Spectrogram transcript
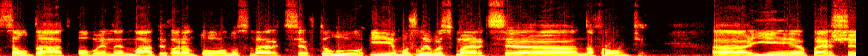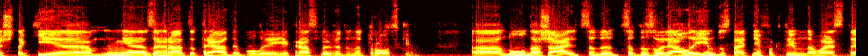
солдат повинен мати гарантовану смерть в тилу і можливу смерть на фронті. Е, і перші ж такі м, заградотряди були якраз вигадані Троцьким. Е, Ну на жаль, це це дозволяло їм достатньо ефективно вести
